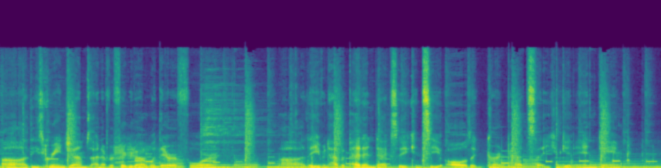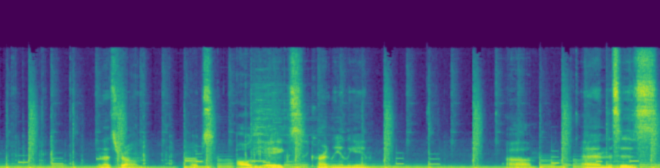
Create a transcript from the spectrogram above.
Uh, these green gems, I never figured out what they were for. Uh, they even have a pet index so you can see all the current pets that you can get in game. And that's from, whoops, all the eggs currently in the game. Um, and this is,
